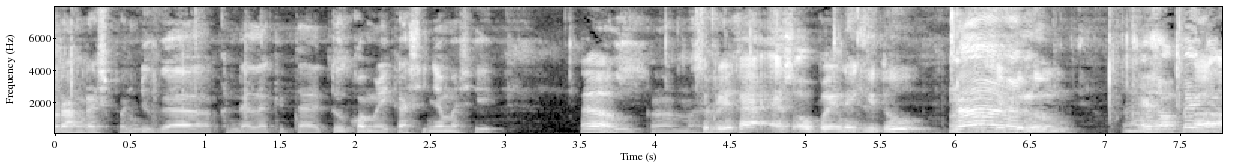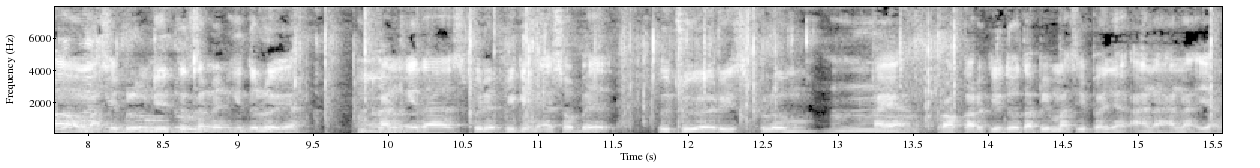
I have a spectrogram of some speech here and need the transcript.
kurang respon juga kendala kita itu komunikasinya masih oh, sebenarnya kayak SOP ini gitu Nah. masih belum SOP Ah, gitu ah, masih belum ditekenin gitu loh ya. Kan kita sebenarnya bikin SOP tujuh hari sebelum Hmm. kayak proker gitu tapi masih banyak anak-anak yang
